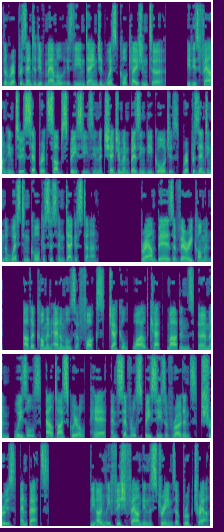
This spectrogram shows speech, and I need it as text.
The representative mammal is the endangered West Caucasian tur. It is found in two separate sub-species in the Chegem and Bezengy gorges, representing the Western Caucasus and Dagestan. Brown bears are very common. Other common animals are fox, jackal, wildcat, martens, ermine, weasels, Altai squirrel, hare, and several species of rodents, shrews, and bats. The only fish found in the streams are brook trout.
